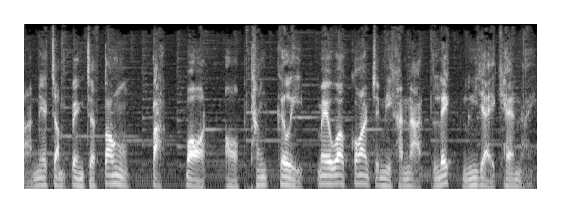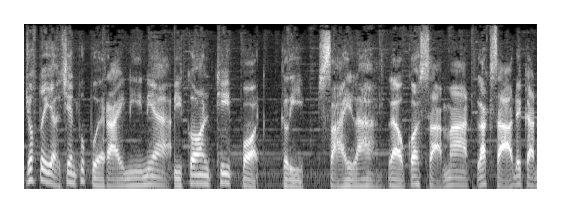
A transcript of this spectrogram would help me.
านเนี่ยจำเป็นจะต้องตัดปอดออกทั้งกลีบ ไม่ว่าก้อนจะมีขนาดเล็กหรือใหญ่แค่ไหน ยกตัวอย่างเช่นผู้ป่วยรายนี้เนี่ยมีก้อนที่ปอดกลีบซ้ายล่าง เราก็สามารถรักษาด้วยการ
